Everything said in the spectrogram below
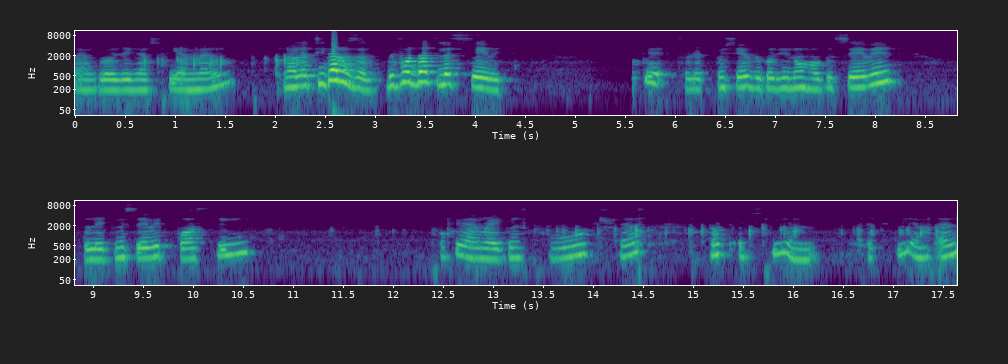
I am closing HTML. Now let's see the result. Before that, let's save it. okay so let me save because you know how to save it. So let me save it firstly. Okay i'm writing food here dot html html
